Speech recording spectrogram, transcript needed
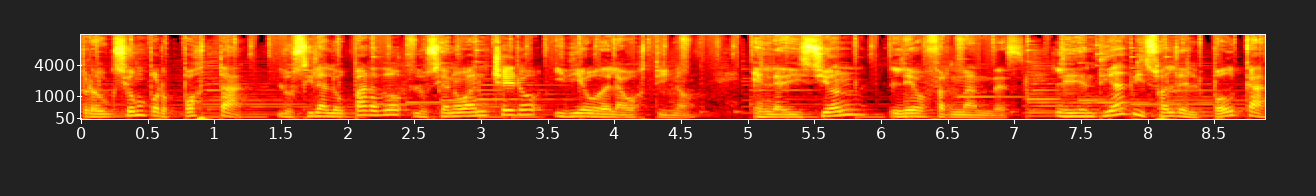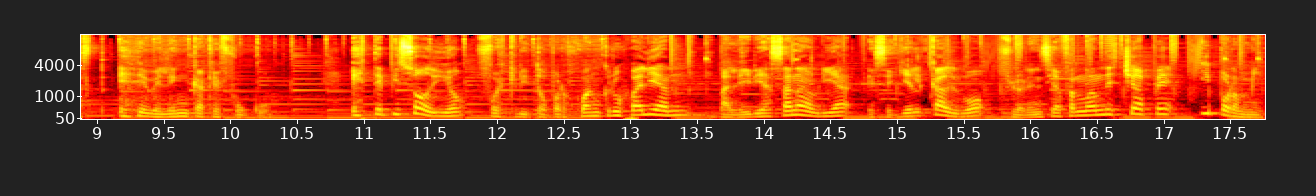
Producción por posta, Lucila Lopardo, Luciano Banchero y Diego del Agostino. En la edición, Leo Fernández. La identidad visual del podcast es de Belén Kakefuku. Este episodio fue escrito por Juan Cruz Balián, Valeria Sanabria, Ezequiel Calvo, Florencia Fernández Chape y por mí.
